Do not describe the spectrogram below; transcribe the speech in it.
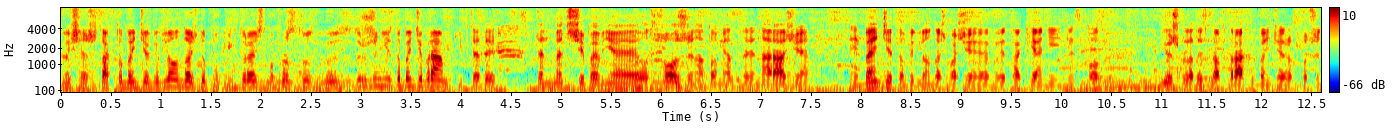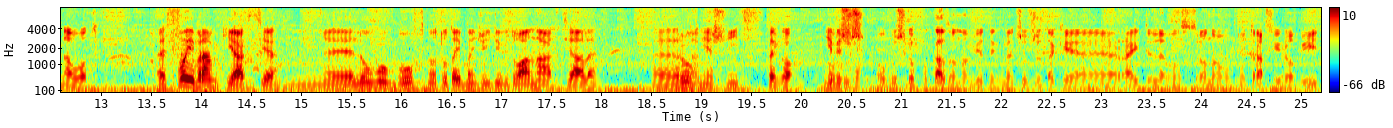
myślę, że tak to będzie wyglądać, dopóki któraś po prostu z, drużyn nie zdobędzie bramki. Wtedy ten mecz się pewnie otworzy, natomiast na razie będzie to wyglądać właśnie w taki, a nie inny sposób. Już Władysław Trach będzie rozpoczynał od e, swojej bramki akcję mm, e, Lumumbów. No tutaj będzie indywidualna akcja, ale również nic z tego nie wyszło. Obusz- Obuszko pokazał nam w jednych meczów, że takie rajdy lewą stroną potrafi robić.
